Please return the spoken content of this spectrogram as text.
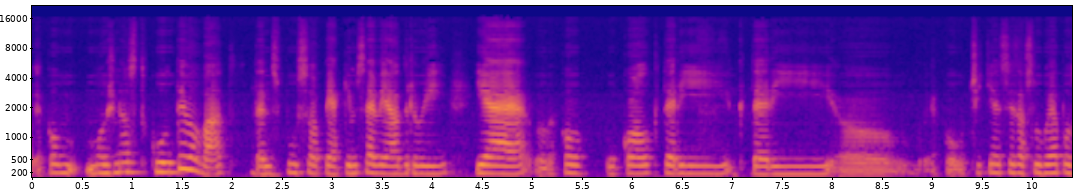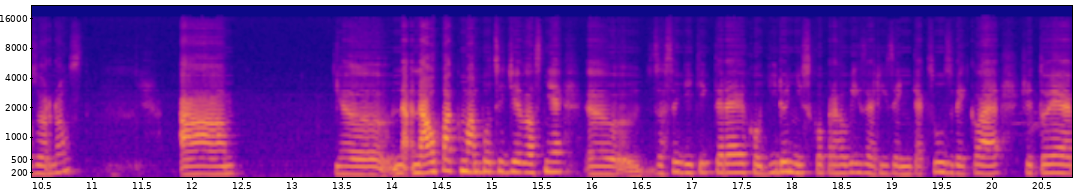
jako možnost kultivovat ten způsob, jakým se vyjadřují, je jako úkol, který, který jako určitě si zasluhuje pozornost. A e, na, naopak mám pocit, že vlastně e, zase děti, které chodí do nízkoprahových zařízení, tak jsou zvyklé, že to je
